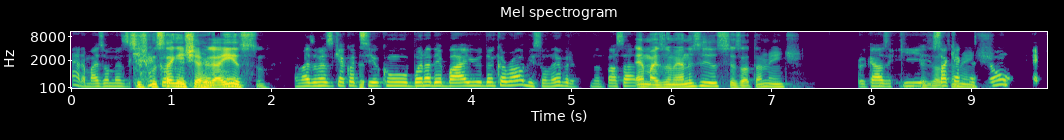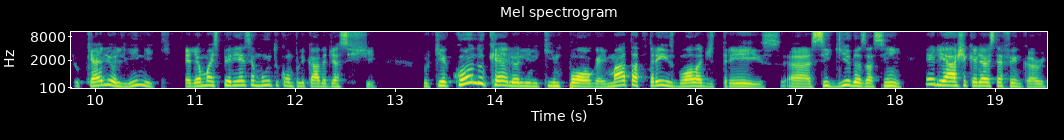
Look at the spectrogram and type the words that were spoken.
Era mais ou menos Vocês conseguem enxergar isso? É mais ou menos o que acontecia com o Bana Debaio e o Duncan Robinson, lembra? No ano passado. É mais ou menos isso, exatamente. Por causa que. Só que a Exatamente. questão é que o Kelly Olynyk, ele é uma experiência muito complicada de assistir. Porque quando o Kelly Olynyk empolga e mata três bolas de três ah, seguidas assim, ele acha que ele é o Stephen Curry.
